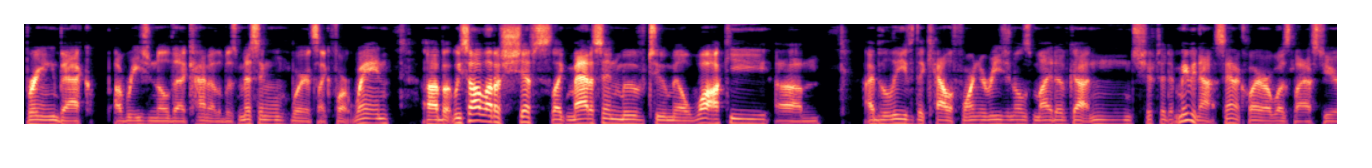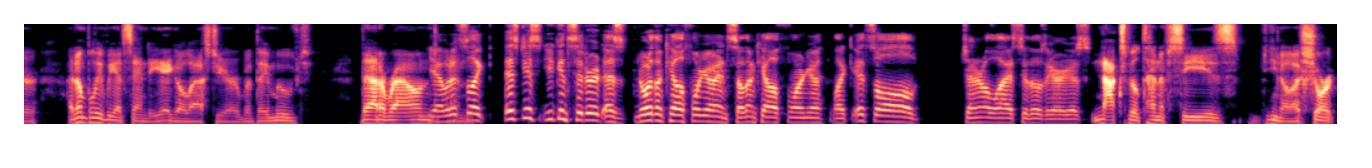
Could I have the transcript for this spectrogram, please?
bringing back a regional that kind of was missing, where it's like Fort Wayne. Uh, but we saw a lot of shifts, like Madison moved to Milwaukee. Um, I believe the California regionals might have gotten shifted. Maybe not. Santa Clara was last year. I don't believe we had San Diego last year, but they moved that around. Yeah, but it's like it's just you consider it as Northern California and Southern California. Like it's all generalized to those areas. Knoxville, Tennessee is you know a short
